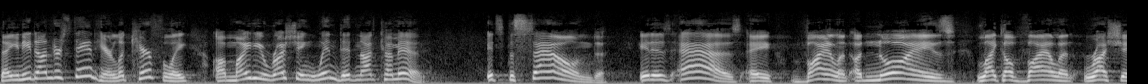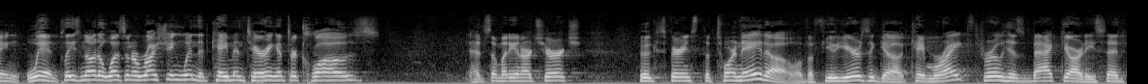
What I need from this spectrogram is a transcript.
Now you need to understand here, look carefully. A mighty rushing wind did not come in. It's the sound. It is as a violent, a noise like a violent rushing wind. Please note it wasn't a rushing wind that came in tearing at their clothes. I had somebody in our church who experienced the tornado of a few years ago. It came right through his backyard. He said,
